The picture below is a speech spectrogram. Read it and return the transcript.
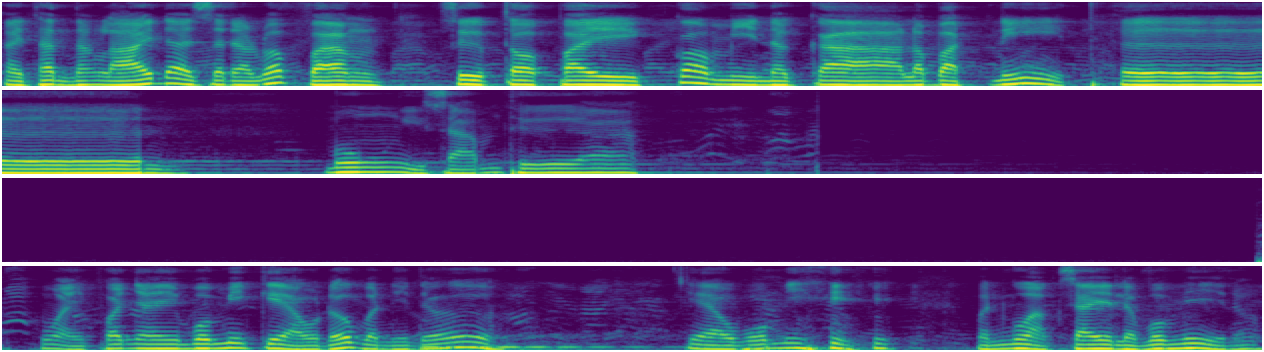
ให้ท่านทั้งหลายได้สดับรับฟัง สืบต่อไปก็มีนาการบัดนี้เทิน มุงอีกสามเทือ ห่วยพ่อใหญ่บ่มีแก้วเด้อบัดนี้เด้อแก้วบ่มี มันงวกใส่แล้วบ่มีเนาะ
